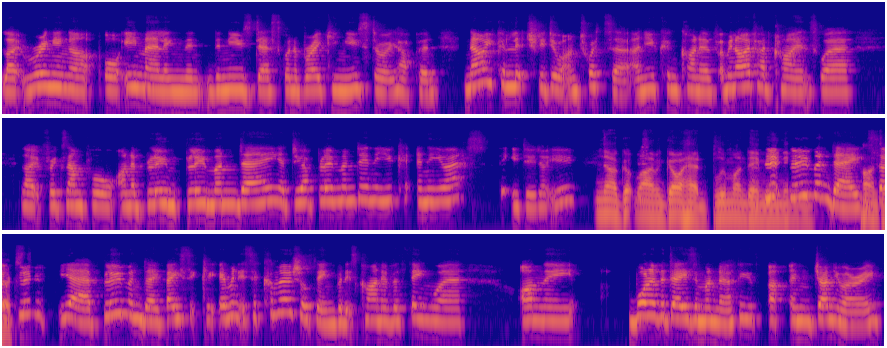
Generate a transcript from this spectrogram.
like ringing up or emailing the, the news desk when a breaking news story happened. Now you can literally do it on Twitter and you can kind of I mean, I've had clients where like for example on a blue blue monday do you have blue monday in the uk in the us i think you do don't you no go I mean, go ahead blue monday blue, meaning blue monday context. so blue yeah blue monday basically i mean it's a commercial thing but it's kind of a thing where on the one of the days in monday i think uh, in january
